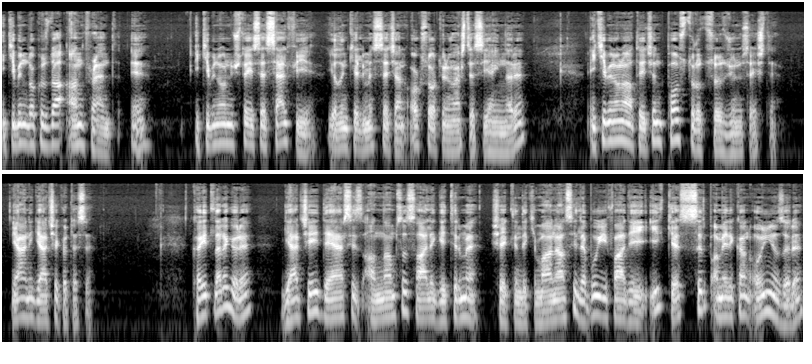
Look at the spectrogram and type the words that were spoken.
2009'da Unfriend'i, 2013'te ise Selfie'yi yılın kelimesi seçen Oxford Üniversitesi yayınları, 2016 için Post-Truth sözcüğünü seçti. Yani gerçek ötesi. Kayıtlara göre gerçeği değersiz, anlamsız hale getirme şeklindeki manasıyla bu ifadeyi ilk kez Sırp-Amerikan oyun yazarı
